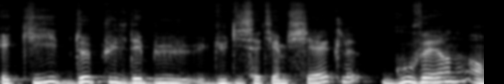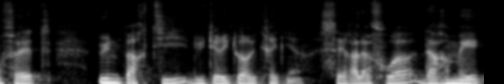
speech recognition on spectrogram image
et qui, depuis le début du XVIIe siècle, gouverne en fait une partie du territoire ukrainien, sert à la fois d'armée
